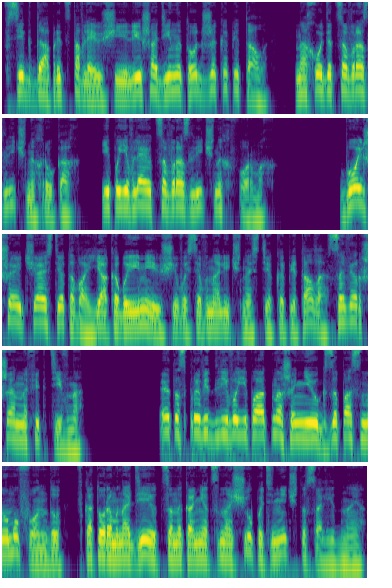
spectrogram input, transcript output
всегда представляющие лишь один и тот же капитал, находятся в различных руках и появляются в различных формах. Большая часть этого якобы имеющегося в наличности капитала совершенно фиктивна. Это справедливо и по отношению к запасному фонду, в котором надеются, наконец, нащупать нечто солидное.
